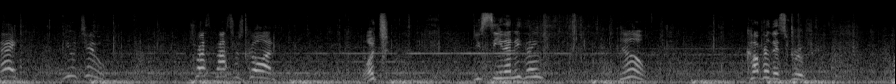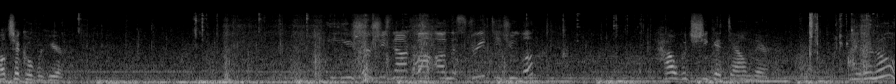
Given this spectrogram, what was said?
Hey, you two! Trespassers gone! What? You seen anything? No. Cover this roof. I'll check over here. You sure she's not uh, on the street? Did you look? How would she get down there? I don't know.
